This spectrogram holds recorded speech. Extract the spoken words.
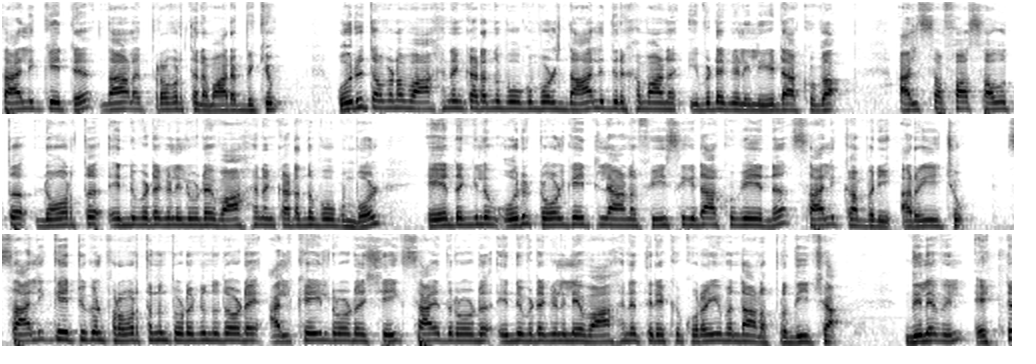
സാലിക് ഗേറ്റ് നാളെ പ്രവർത്തനം ആരംഭിക്കും. ഒരു തവണ വാഹനം കടന്നു പോകുമ്പോൾ നാല് ദീർഘമാണ് ഇവിടങ്ങളിൽ ഈടാക്കുക. അൽസഫ സൗത്ത് നോർത്ത് എന്നിവിടങ്ങളിലൂടെ വാഹനം കടന്നു പോകുമ്പോൾ ഏതെങ്കിലും ഒരു ടോൾ ഗേറ്റിലാണ് ഫീസ് ഈടാക്കുകയെന്ന് സാലിക് കമ്പനി അറിയിച്ചു. സാലിക് ഗേറ്റുകൾ പ്രവർത്തനം തുടങ്ങുന്നതോടെ അൽക്കയിൽ റോഡ് ഷെയ്ഖ് സായിദ് റോഡ് എന്നിവിടങ്ങളിലെ വാഹന തിരക്ക് കുറയുമെന്നാണ് പ്രതീക്ഷ. നിലവിൽ എട്ട്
